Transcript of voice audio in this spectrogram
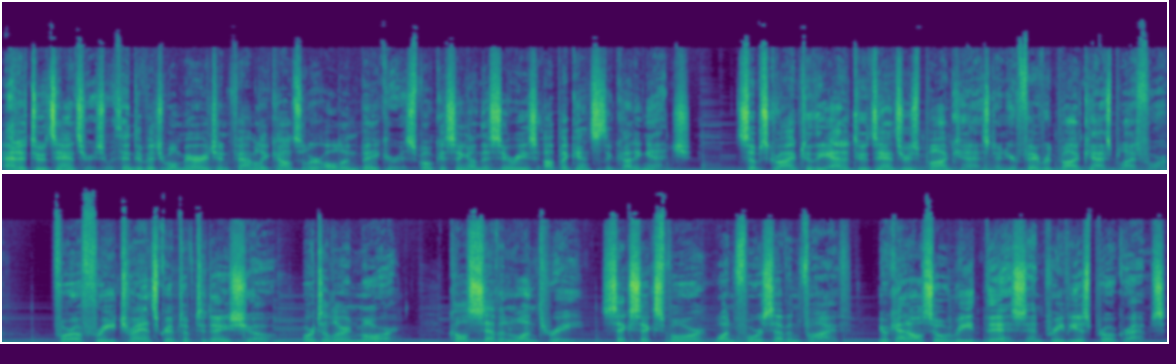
Attitudes Answers with individual marriage and family counselor Olin Baker is focusing on the series Up Against the Cutting Edge. Subscribe to the Attitudes Answers podcast on your favorite podcast platform. For a free transcript of today's show or to learn more, call 713 664 1475. You can also read this and previous programs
